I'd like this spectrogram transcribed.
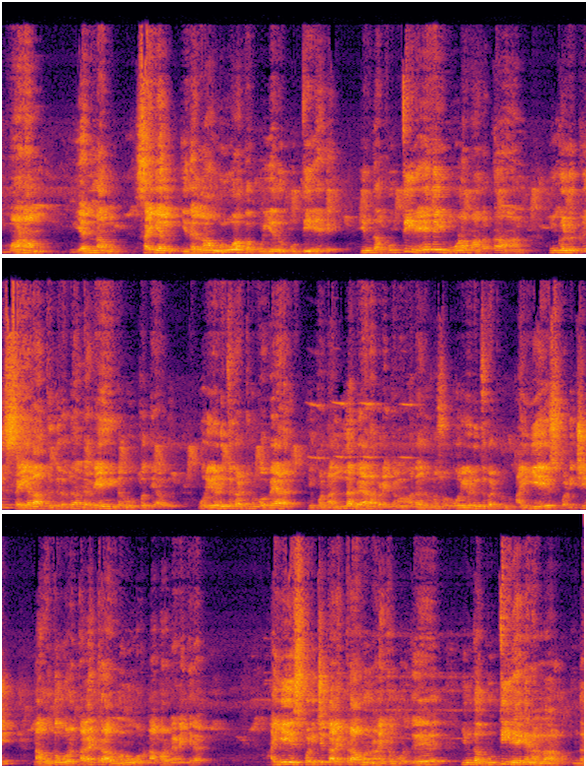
மனம் எண்ணம் செயல் இதெல்லாம் உருவாக்கக்கூடியது புத்தி ரேகை. இந்த புத்தி ரேகை மூலமாகத்தான் உங்களுக்கு செயலாக்குகிறது. அந்த ரேகைகள் உற்பத்தி ஆகுது. ஒரு எடுத்துக்காட்டுக்கு இப்போ வேலை இப்போ நல்ல வேலை கிடைக்கணும். அதாவது ஒரு எடுத்துக்காட்டு ஐஏஎஸ் படித்து நான் வந்து ஒரு கலெக்டர் ஆகணும்னு ஒரு நபர் நினைக்கிறார். ஐஏஎஸ் படித்து கலெக்டர் ஆகணும்னு நினைக்கும் பொழுது இந்த புத்தி ரேகை நல்லா இருக்கும். இந்த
